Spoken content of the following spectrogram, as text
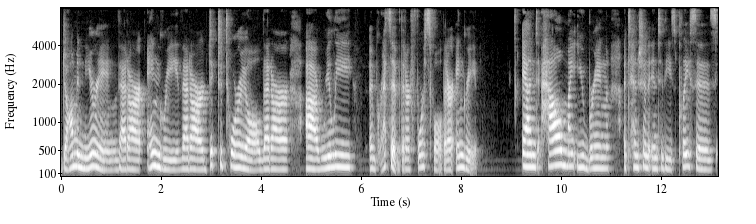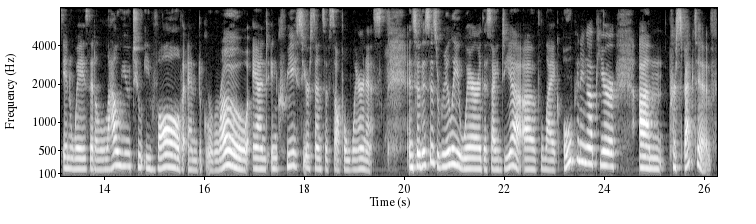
domineering, that are angry, that are dictatorial, that are uh, really aggressive, that are forceful, that are angry. And how might you bring attention into these places in ways that allow you to evolve and grow and increase your sense of self awareness? And so, this is really where this idea of like opening up your um, perspective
